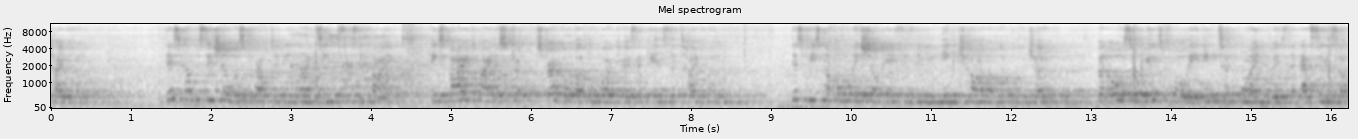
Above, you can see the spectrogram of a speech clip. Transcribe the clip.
Typhoon. This composition was crafted in 1965, inspired by the str struggle of the workers against the typhoon. This piece not only showcases the unique charm of the Guzheng, but also beautifully intertwined with the essence of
